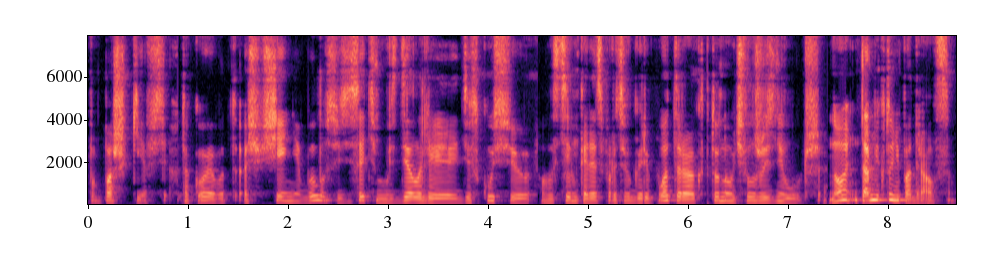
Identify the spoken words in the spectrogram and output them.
по башке всех. Такое вот ощущение было. В связи с этим мы сделали дискуссию «Властелин колец против Гарри Поттера. Кто научил жизни лучше?». Но там никто не подрался.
